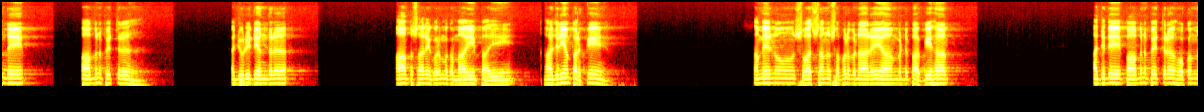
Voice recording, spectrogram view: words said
ਦੇ ਪਾਵਨ ਪਵਿੱਤਰ ਹਜੂਰੀ ਦੇ ਅੰਦਰ ਆਪ ਸਾਰੇ ਗੁਰਮੁਖ ਮਾਈ ਭਾਈ ਹਾਜ਼ਰੀਆਂ ਭਰ ਕੇ ਸਮੇਂ ਨੂੰ, ਸਵਾਸਾਂ ਨੂੰ ਸਫਲ ਬਣਾ ਰਹੇ ਆ, ਵੱਡੇ ਭਾਗੇ ਆ। ਅੱਜ ਦੇ ਪਾਵਨ ਪਵਿੱਤਰ ਹੁਕਮ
